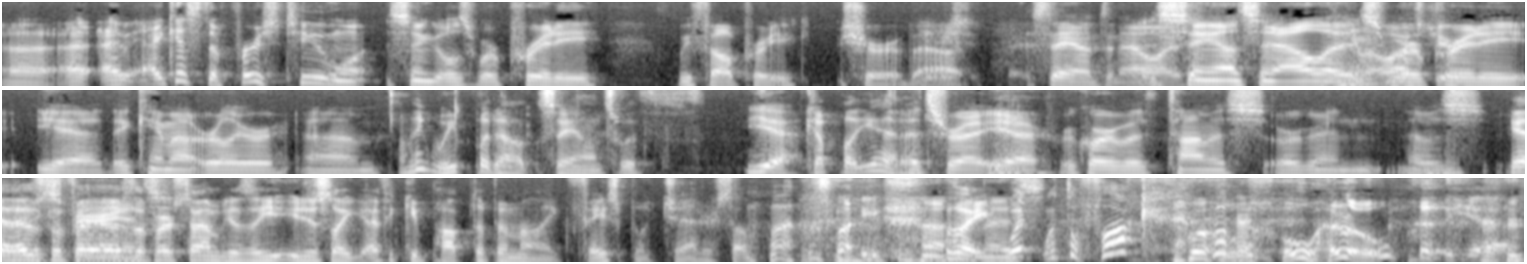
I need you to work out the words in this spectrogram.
Uh, I, I guess the first two singles were pretty. We felt pretty sure about. Seance and allies. Seance and Allies were last year. pretty. Yeah, they came out earlier. Um, i think we put out seance with yeah, a couple yeah that's right. Yeah. recorded with Thomas Organ. That was yeah that was the first, that was the first time because you you just like I think you popped up in my like Facebook chat or something. I was like, I was like Nice. what, what the fuck? oh, hello. yeah,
